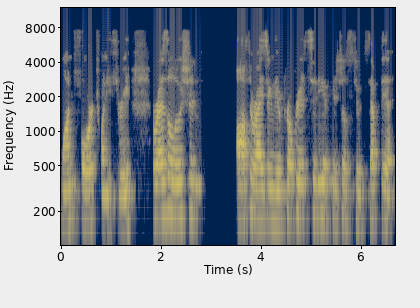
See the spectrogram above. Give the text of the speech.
1423. A resolution authorizing the appropriate city officials to accept the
